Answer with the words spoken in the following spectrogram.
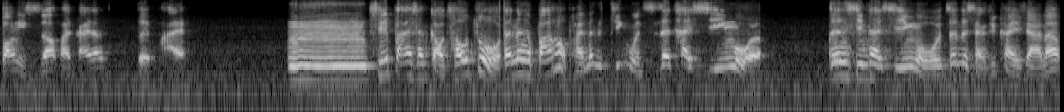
帮你十号牌开张对牌。嗯，其实本来想搞操作，但那个八号牌那个经文实在太吸引我了。真心太吸引我，我真的想去看一下。那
